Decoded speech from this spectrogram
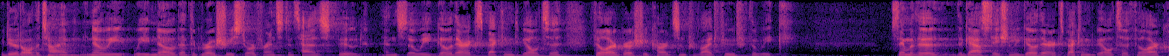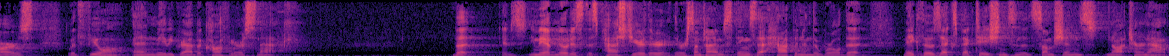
We do it all the time. You know, we, we know that the grocery store, for instance, has food, and so we go there expecting to be able to fill our grocery carts and provide food for the week. Same with the, the gas station. We go there expecting to be able to fill our cars with fuel and maybe grab a coffee or a snack. But as you may have noticed this past year, there, there are sometimes things that happen in the world that make those expectations and assumptions not turn out.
